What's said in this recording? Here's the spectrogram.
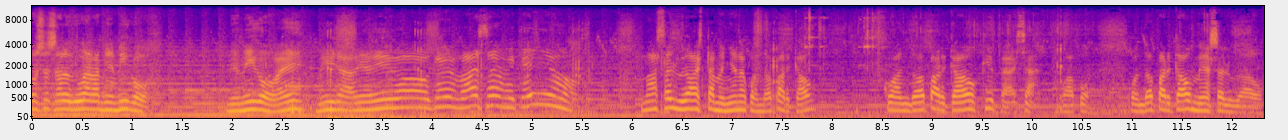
Vamos a saludar a mi amigo. Mi amigo, ¿eh? Mira, mi amigo, ¿qué pasa, pequeño? Me ha saludado esta mañana cuando ha aparcado. Cuando ha aparcado, ¿qué pasa, guapo? Cuando ha aparcado me ha saludado.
